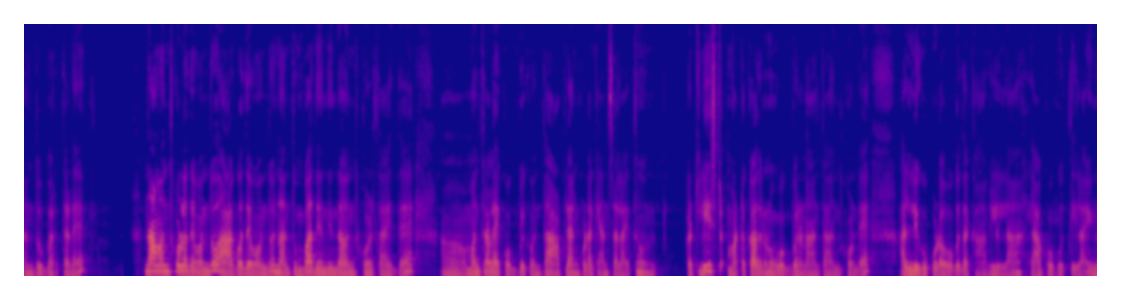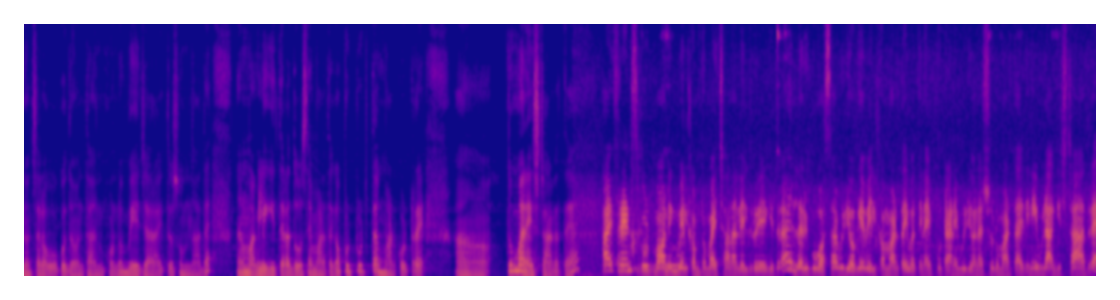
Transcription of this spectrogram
ನಂದು ಬರ್ತಡೆ. ನಾವು ಅಂದ್ಕೊಳ್ಳೋದೆ ಒಂದು, ಆಗೋದೇ ಒಂದು. ನಾನು ತುಂಬ ದಿನದಿಂದ ಅಂದ್ಕೊಳ್ತಾ ಇದ್ದೆ. ಮಂತ್ರಾಲಯಕ್ಕೆ ಹೋಗಬೇಕು ಅಂತ ಆ ಪ್ಲ್ಯಾನ್ ಕೂಡ ಕ್ಯಾನ್ಸಲ್ ಆಯಿತು. ಅಟ್ಲೀಸ್ಟ್ ಮಠಕ್ಕಾದ್ರೂ ಹೋಗಿ ಬರೋಣ ಅಂತ ಅಂದ್ಕೊಂಡೆ. ಅಲ್ಲಿಗೂ ಕೂಡ ಹೋಗೋದಕ್ಕಾಗಲಿಲ್ಲ. ಯಾಕೆ ಹೋಗುತ್ತಿಲ್ಲ ಇನ್ನೊಂದು ಸಲ ಹೋಗೋದು ಅಂತ ಅಂದ್ಕೊಂಡು ಬೇಜಾರಾಯಿತು ಸುಮ್ಮನಾದೆ ನನ್ನ ಮಗಳಿಗೆ ಈ ಥರ ದೋಸೆ ಮಾಡಿದಾಗ ಪುಟ್ ಪುಟ್ಟಾಗಿ ಮಾಡಿಕೊಟ್ರೆ ತುಂಬಾ ಇಷ್ಟ ಆಗುತ್ತೆ. Hi friends good morning welcome to my channel ಎಲ್ಲರೂ ಹೇಗಿದ್ರೆ ಎಲ್ಲರಿಗೂ ಹೊಸ ವಿಡಿಯೋಗೆ ವೆಲ್ಕಮ್ ಮಾಡ್ತಾ ಇವತ್ತಿನ ಈ ಪುಟಾಣಿ ವಿಡಿಯೋನ ಶುರು ಮಾಡ್ತಾ ಇದ್ದೀನಿ. ವ್ಲಾಗ್ ಇಷ್ಟ ಆದರೆ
